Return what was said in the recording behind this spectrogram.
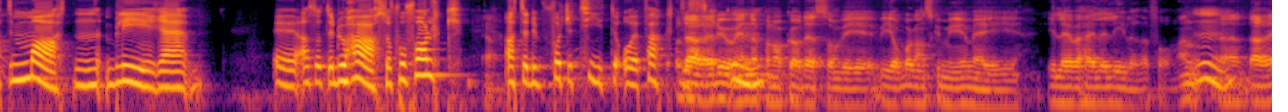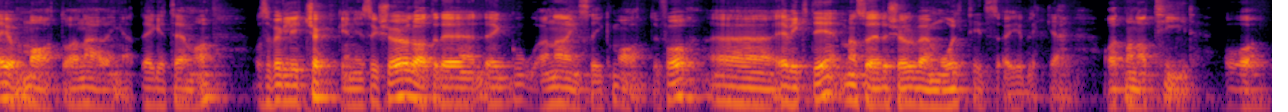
at maten blir eh, eh, Altså at du har så få folk. Ja. At du får ikke tid til å faktisk Og Der er du jo inne mm. på noe av det som vi, vi jobber ganske mye med i, i Leve hele livet-reformen. Mm. Eh, der er jo mat og ernæring et eget tema. Og selvfølgelig kjøkken i seg sjøl, og at det, det, er god, ernæringsrik mat du får, eh, er viktig. Men så er det sjølve måltidsøyeblikket, og at man har tid og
